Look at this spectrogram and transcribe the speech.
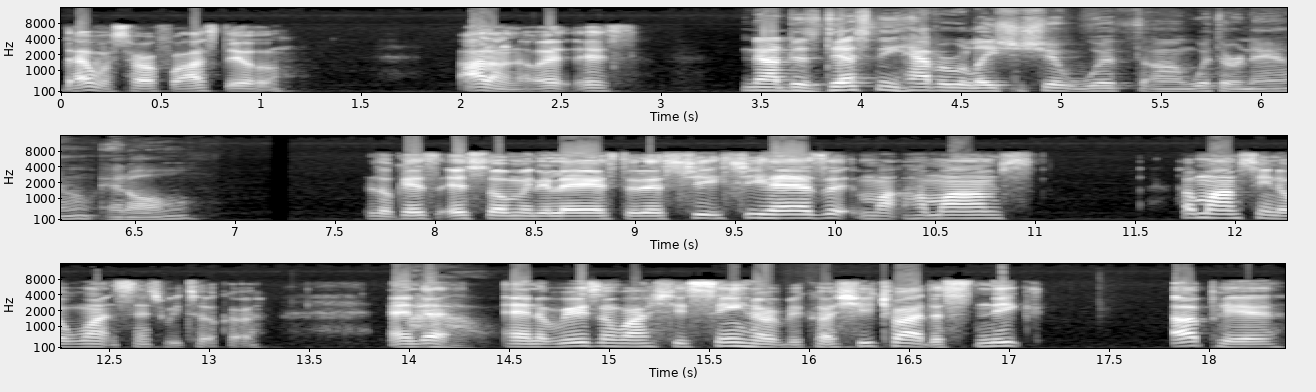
that was hurtful. I still, I don't know. It, it's now. Does Destiny have a relationship with um, with her now at all? Look, it's it's so many layers to this. She she has it. My, her mom's her mom's seen her once since we took her, and wow. that and the reason why she's seen her because she tried to sneak up here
